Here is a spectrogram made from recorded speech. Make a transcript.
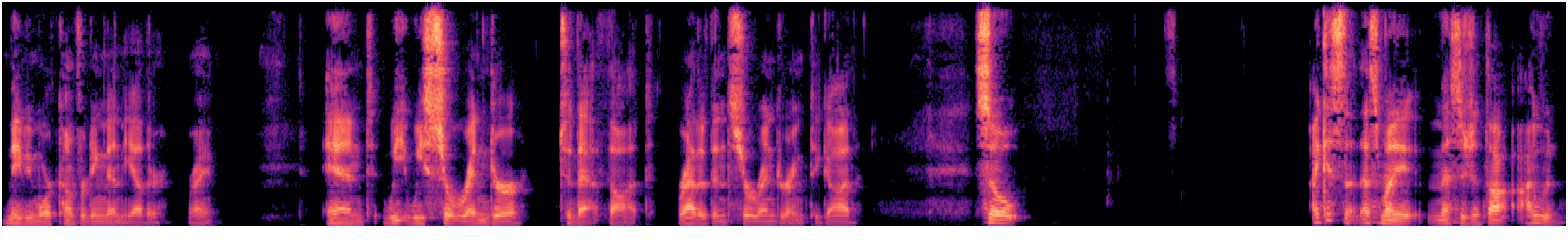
maybe more comforting than the other, right? And we we surrender to that thought rather than surrendering to God. So I guess that, that's my message and thought. I would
